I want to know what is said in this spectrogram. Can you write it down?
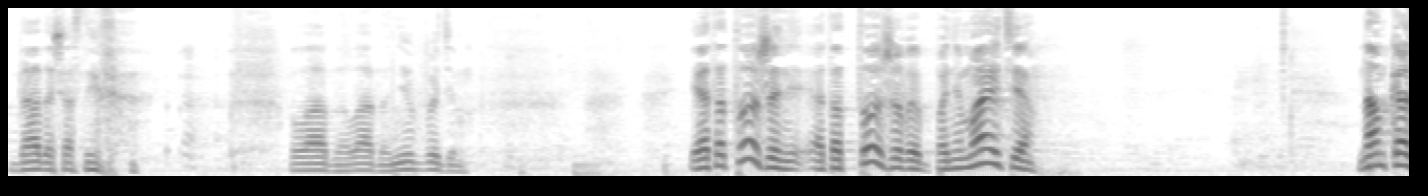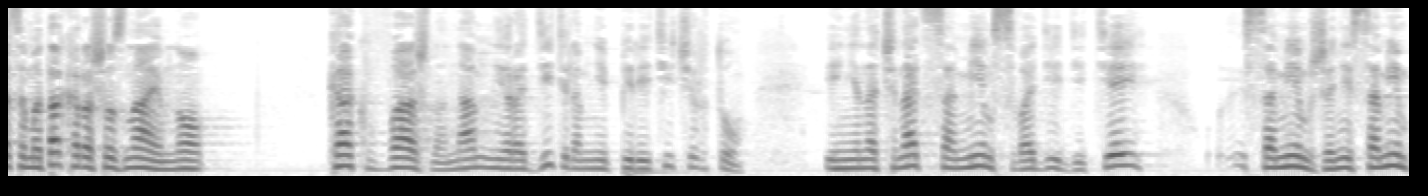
Да, да, сейчас никто. Ладно, ладно, не будем. И это тоже, это тоже, вы понимаете, нам кажется, мы так хорошо знаем, но как важно нам не родителям не перейти черту и не начинать самим сводить детей самим женить, самим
